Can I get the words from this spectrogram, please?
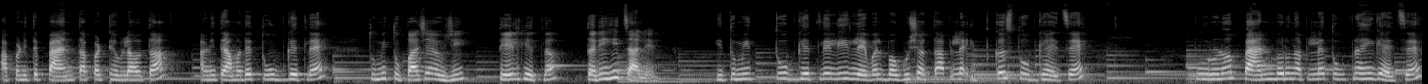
आपण इथे पॅन तापत ठेवला होता आणि त्यामध्ये तूप घेतलंय. तुम्ही तुपाच्या ऐवजी तेल घेतलं तरीही चालेल. ही तुम्ही तूप घेतलेली लेवल बघू शकता. आपल्याला इतकंच तूप घ्यायचं आहे पूर्ण पॅन भरून आपल्याला तूप नाही घ्यायचं आहे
